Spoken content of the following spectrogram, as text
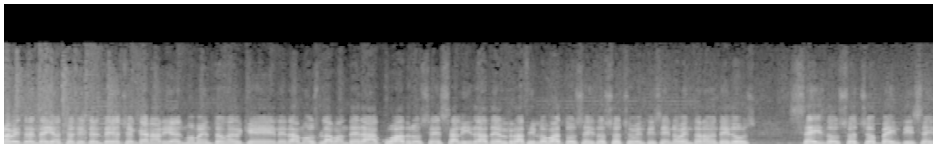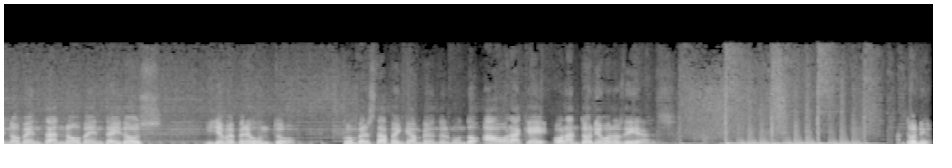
9.38 y 38 en Canarias, momento en el que le damos la bandera a cuadros, es salida del Racing Lobato 628 26 90 92 628 26 90 92 y yo me pregunto, con Verstappen campeón del mundo, ¿ahora qué? Hola Antonio, buenos días. Antonio.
